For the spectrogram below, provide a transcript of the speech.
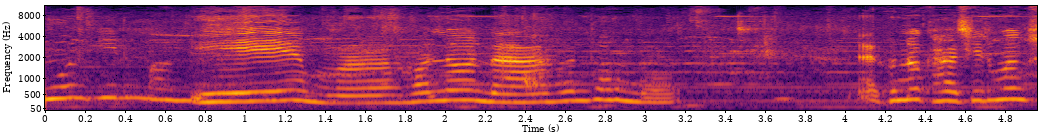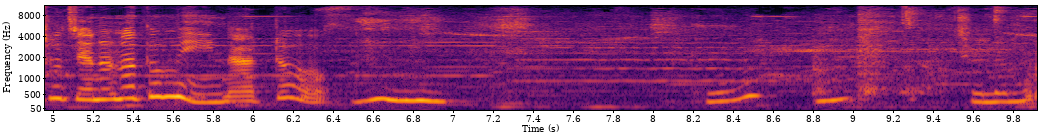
মুরগির মাংস। এ মা হলো না হলো না। এখনও খাসির মাংস চেনো না তুমি? নাটক? শোনো মা।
